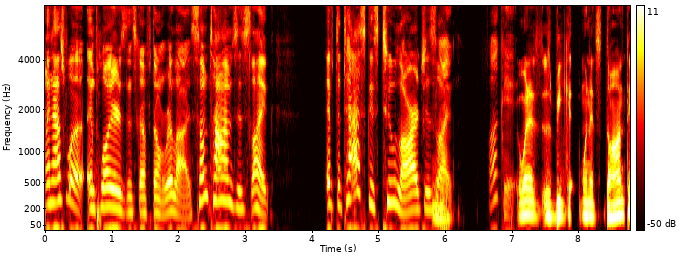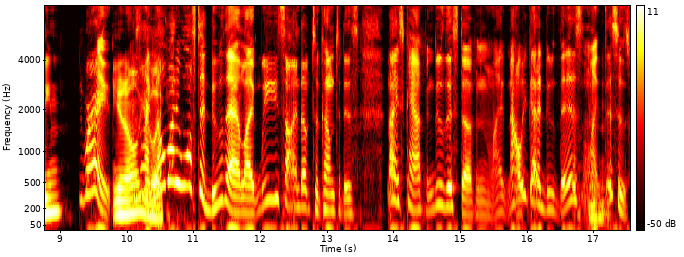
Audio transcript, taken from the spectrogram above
and that's what employers and stuff don't realize. Sometimes it's like, if the task is too large, it's Mhm. like, fuck it. when it's it's beca- when it's daunting, Right. you know, It's like, like, nobody wants to do that. Like we signed up to come to this nice camp and do this stuff, and like now we got to do this. I'm like, Mhm. this is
